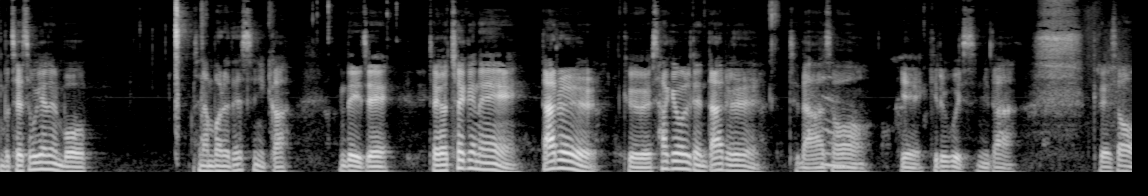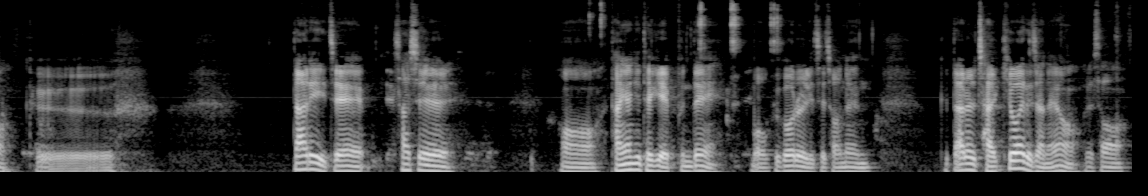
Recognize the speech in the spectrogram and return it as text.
뭐 제 소개는 뭐 지난번에도 했으니까 근데 이제 제가 최근에 딸을 그 4개월 된 딸을 이제 낳아서 예 기르고 있습니다. 그래서 그 딸이 이제 사실 어 당연히 되게 예쁜데 뭐 그거를 이제 저는 그 딸을 잘 키워야 되잖아요. 그래서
